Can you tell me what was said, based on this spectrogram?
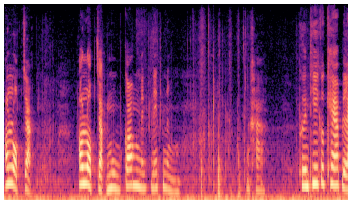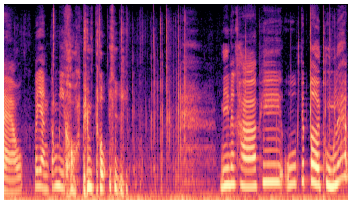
เอาหลบจากเอาหลบจากมุมกล้องนิดนิดหนึ่งนะคะ พื้นที่ก็แคบแล้วก็ยังต้องมีของเต็มโต๊ะอีก นี่นะคะ พี่อู๊บจะเปิดถุงแรก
